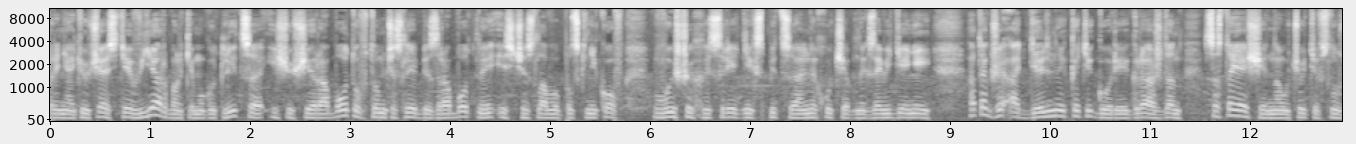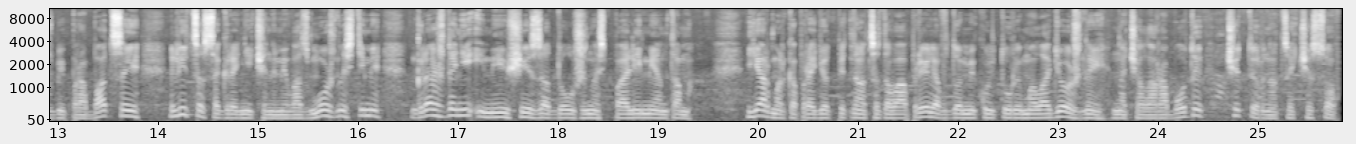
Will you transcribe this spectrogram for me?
Принять участие в ярмарке могут лица, ищущие работу, в том числе безработные из числа выпускников высших и средних специальных учебных заведений, а также отдельные категории граждан, состоящие на учете в службе пробации, лица с ограниченными возможностями, граждане граждане, имеющие задолженность по алиментам. Ярмарка пройдет 15 апреля в Доме культуры «Молодежный». Начало работы – 14 часов.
